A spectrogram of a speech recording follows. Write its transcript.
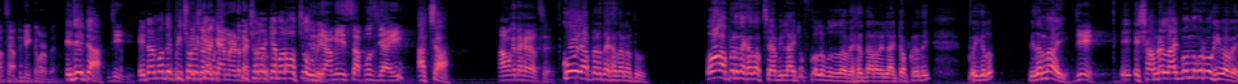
আছে আপনি দেখতে পারবেন। এই যে এটা? জি, জি। এটার মধ্যে পিছনের পিছনের ক্যামেরা ক্যামেরাটা পিছনের ক্যামেরাও চলবে। যদি আমি সাপোজ যাই আচ্ছা। আমাকে দেখা যাচ্ছে। কই আপনারা দেখা যায় না তো? ও আপনারা দেখা যাচ্ছে আমি লাইট অফ করলে বোঝা যাবে। দাঁড়াও লাইট অফ করে দিই। কই গেল? বিধান ভাই? জি। এই সামনের লাইট বন্ধ করব কীভাবে?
